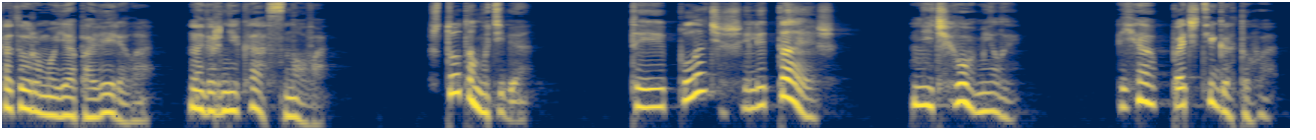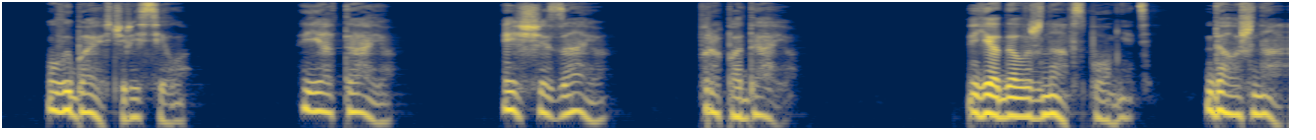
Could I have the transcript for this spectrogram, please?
которому я поверила, наверняка снова. Что там у тебя? Ты плачешь или таешь? Ничего, милый. Я почти готова. Улыбаюсь через силу. Я таю, исчезаю, пропадаю. Я должна вспомнить. Должна.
